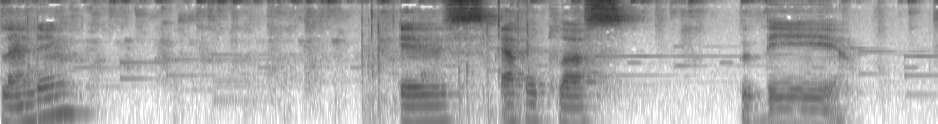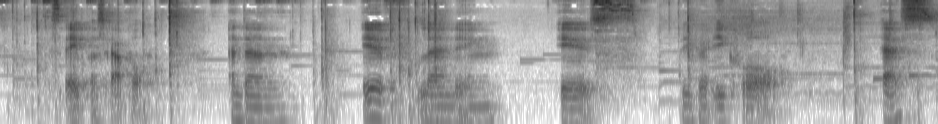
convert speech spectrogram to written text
landing is apple plus the a plus apple and then if landing is bigger equal s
